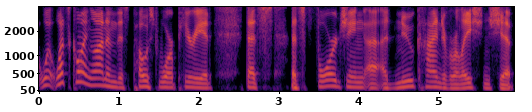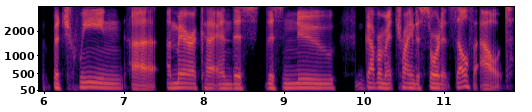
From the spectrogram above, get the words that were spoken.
what's going on in this post-war period that's that's forging a, a new kind of relationship between uh, America and this this new government trying to sort itself out.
